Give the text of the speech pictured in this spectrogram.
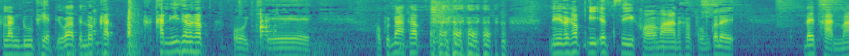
กำลังดูเพจอยู่ว่าเป็นรถคันคันนี้ใช่ไหมครับ โอเคขอบคุณมากครับ นี่นะครับ มีเอฟซีขอมานะครับ ผมก็เลยได้ผ่านมา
